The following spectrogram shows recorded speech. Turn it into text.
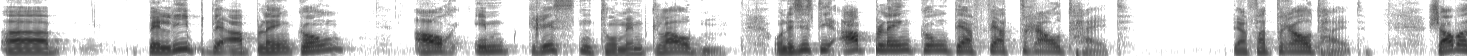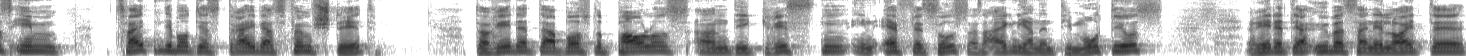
äh, beliebte Ablenkung, auch im Christentum, im Glauben. Und es ist die Ablenkung der Vertrautheit. Der Vertrautheit. Schau, was im 2. Timotheus 3, Vers 5 steht. Da redet der Apostel Paulus an die Christen in Ephesus, also eigentlich an den Timotheus, redet er über seine Leute.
